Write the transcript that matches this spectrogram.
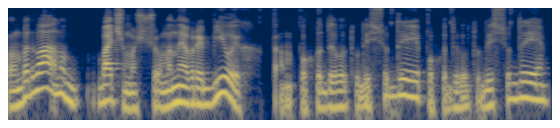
Слон Б2, ну, бачимо, що маневри білих там походили туди-сюди, походили туди-сюди.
